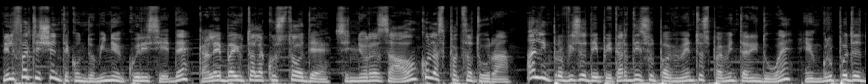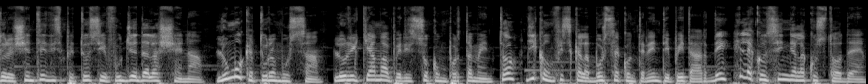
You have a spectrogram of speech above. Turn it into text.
Nel fatiscente condominio in cui risiede, Caleb aiuta la custode, signora Zhao, con la spazzatura. All'improvviso dei petardi sul pavimento spaventano i due e un gruppo di adolescenti dispettosi fugge dalla scena. L'uomo cattura Mussa, lo richiama per il suo comportamento, gli confisca la borsa contenente i petardi e la consegna alla custode.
